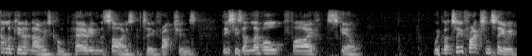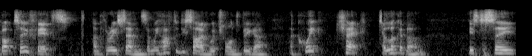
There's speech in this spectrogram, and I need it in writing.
we're looking at now is comparing the size of two fractions. This is a level 5 skill. We've got two fractions here. We've got 2 fifths and 3 sevenths and we have to decide which one's bigger. A quick check to look at them is to see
